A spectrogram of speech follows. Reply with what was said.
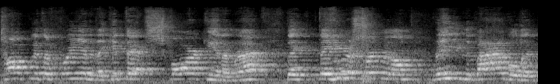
talk with a friend, and they get that spark in them, right? They, they hear a sermon on reading the Bible, and,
